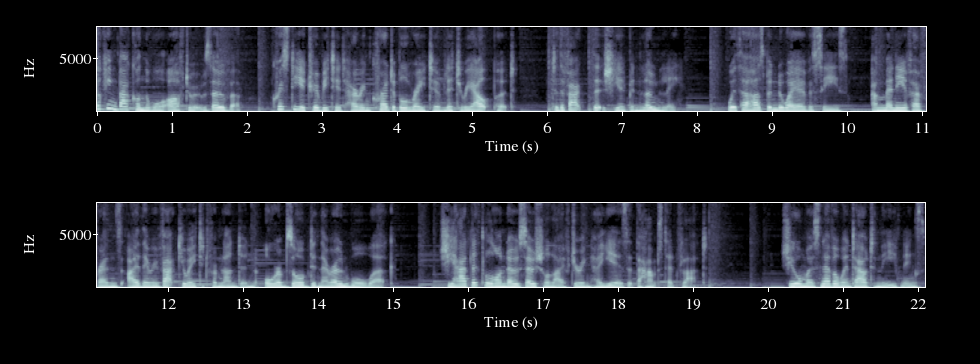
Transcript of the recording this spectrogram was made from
Looking back on the war after it was over, Christie attributed her incredible rate of literary output to the fact that she had been lonely. With her husband away overseas, and many of her friends either evacuated from London or absorbed in their own war work, she had little or no social life during her years at the Hampstead flat. She almost never went out in the evenings,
